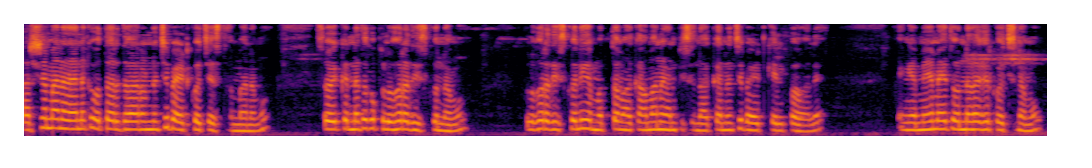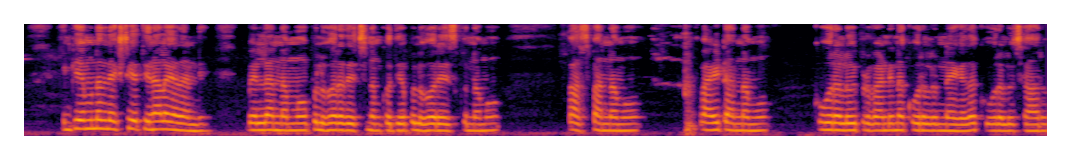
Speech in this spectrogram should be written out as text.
దర్శనం అనేది అయినాక ఉత్తర ద్వారం నుంచి బయటకు వచ్చేస్తాం మనము. సో ఇక్కడనైతే ఒక పులిహోర తీసుకున్నాము. పులిహోర తీసుకొని మొత్తం ఆ కామన్ కనిపిస్తుంది. అక్కడ నుంచి బయటకు వెళ్ళిపోవాలి. ఇంకా మేమైతే ఉన్న దగ్గరికి వచ్చినాము. ఇంకేమున్నది నెక్స్ట్ ఇక తినాలి కదండి. బెల్లన్నము పులిహోర తెచ్చినాము కొద్దిగా పులిహోర వేసుకున్నాము పసుపు అన్నము వైట్ అన్నము కూరలు ఇప్పుడు వండిన కూరలు ఉన్నాయి కదా కూరలు చారు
